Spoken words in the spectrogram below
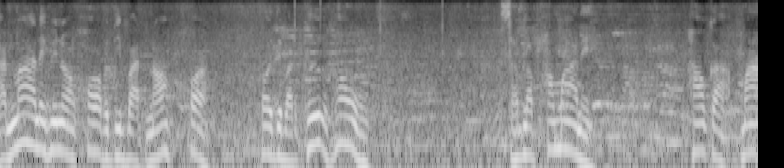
หันมาเลยพี่น้องข้อปฏิบัติเนาะข้อข้อปฏิบัติคือเฮาสำหรับเฮามานี่ เฮากะมา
